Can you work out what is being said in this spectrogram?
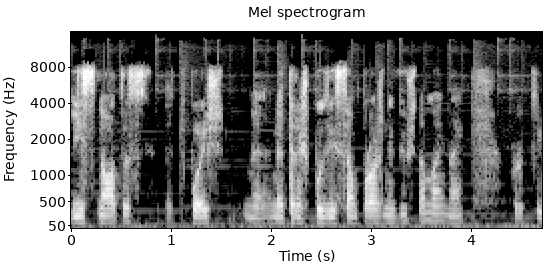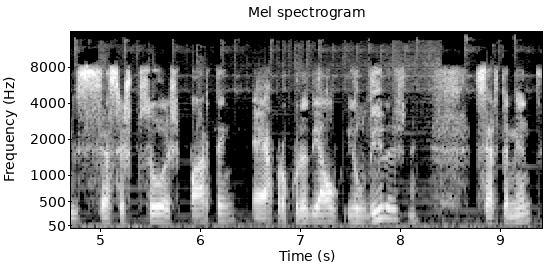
e isso nota-se depois na, na, transposição para os navios também, não é? Porque se essas pessoas partem, é à procura de algo iludidas, né? certamente,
